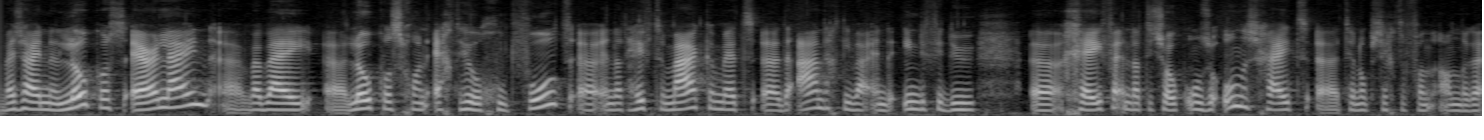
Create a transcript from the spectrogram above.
Wij zijn een low-cost airline, waarbij low-cost gewoon echt heel goed voelt. en dat heeft te maken met de aandacht die wij aan de individu geven. En dat is ook onze onderscheid ten opzichte van andere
